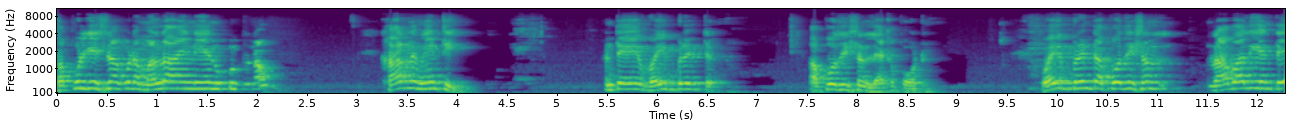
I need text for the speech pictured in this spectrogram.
తప్పులు చేసినా కూడా మళ్ళీ ఆయనే అనుకుంటున్నాం కారణం ఏంటి? అంటే వైబ్రెంట్ అపోజిషన్ లేకపోవటం. వైబ్రెంట్ అపోజిషన్ రావాలి అంటే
